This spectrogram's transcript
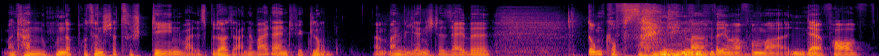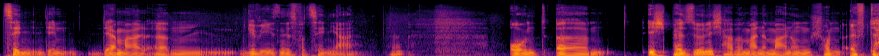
man kann hundertprozentig dazu stehen, weil es bedeutet eine Weiterentwicklung. Man will ja nicht derselbe Dummkopf sein, den man, den man mal, der vor zehn, den, der mal ähm, gewesen ist vor zehn Jahren. Ja? Und ähm, ich persönlich habe meine Meinung schon öfter,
